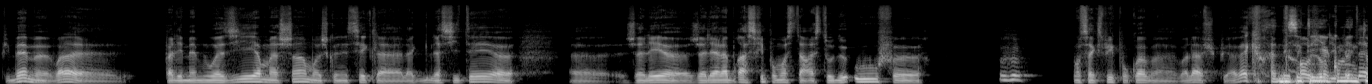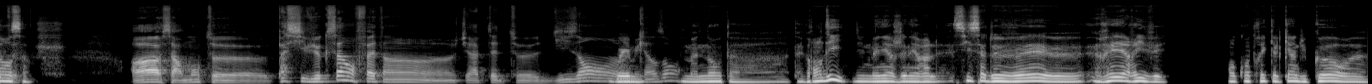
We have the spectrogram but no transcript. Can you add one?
Puis même, euh, voilà, euh, pas les mêmes loisirs, machin. Moi, je connaissais que la, la, la cité. euh, euh, j'allais, euh, j'allais à la brasserie. Pour moi, c'était un resto de ouf. euh. Mhm. Bon, ça explique pourquoi, bah, voilà, je suis plus avec. Mais c'était il y a combien de temps ça? Ah, ça remonte euh, pas si vieux que ça, en fait. Hein. Je dirais peut-être euh, 10 ans, Oui, euh, mais 15 ans. maintenant tu as, grandi d'une manière générale. Si ça devait euh, réarriver, rencontrer quelqu'un du corps euh,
